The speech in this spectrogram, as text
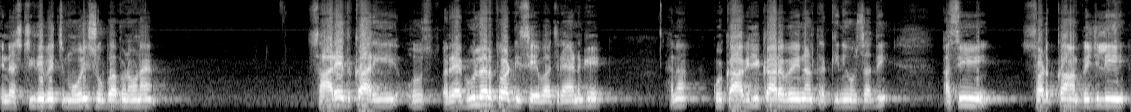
ਇੰਡਸਟਰੀ ਦੇ ਵਿੱਚ ਮੋਹਰੀ ਸੂਬਾ ਬਣਾਉਣਾ ਹੈ ਸਾਰੇ ਅਧਿਕਾਰੀ ਉਸ ਰੈਗੂਲਰ ਤੁਹਾਡੀ ਸੇਵਾ 'ਚ ਰਹਿਣਗੇ ਹੈਨਾ? ਕੋਈ ਕਾਗਜ਼ੀ ਕਾਰਵਾਈ ਨਾਲ ਤਰੱਕੀ ਨਹੀਂ ਹੋ ਸਕਦੀ। ਅਸੀਂ ਸੜਕਾਂ ਬਿਜਲੀ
